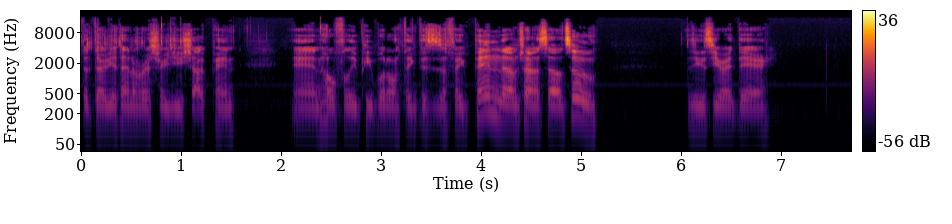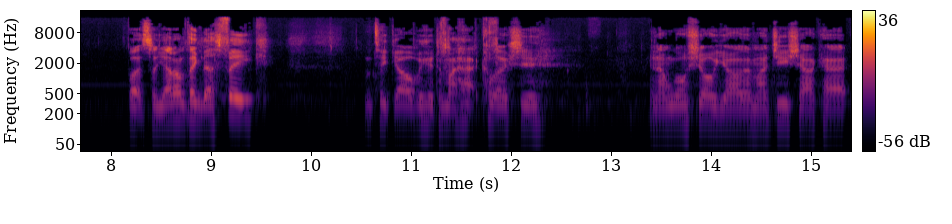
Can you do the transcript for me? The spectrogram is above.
the 30th anniversary G-Shock pin. And hopefully people don't think this is a fake pin that I'm trying to sell too. As you can see right there. But so y'all don't think that's fake. I'm gonna take y'all over here to my hat collection. And I'm gonna show y'all that my G-Shock hat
